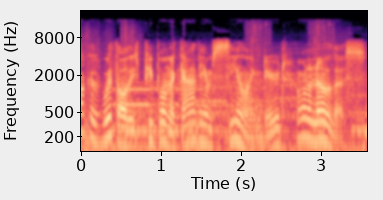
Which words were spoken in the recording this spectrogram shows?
Fuck is with all these people in the goddamn ceiling, dude? I want to know this.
